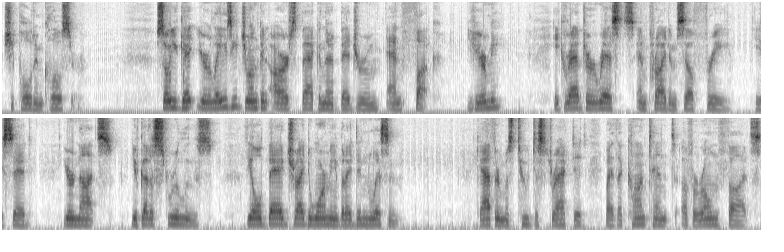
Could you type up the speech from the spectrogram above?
She pulled him closer. So you get your lazy drunken arse back in that bedroom and fuck. You hear me? He grabbed her wrists and pried himself free. He said, You're nuts. You've got a screw loose. The old bag tried to warn me, but I didn't listen. Katherine was too distracted by the content of her own thoughts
